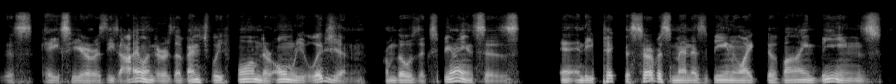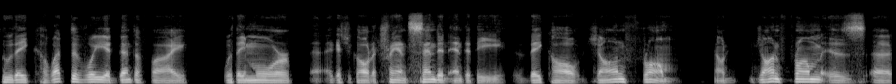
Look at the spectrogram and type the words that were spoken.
this case here is these islanders eventually formed their own religion from those experiences and, and depict the servicemen as being like divine beings who they collectively identify with a more i guess you call it a transcendent entity they call john frum now john frum is uh,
